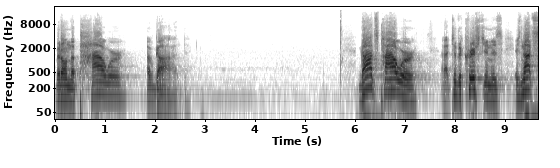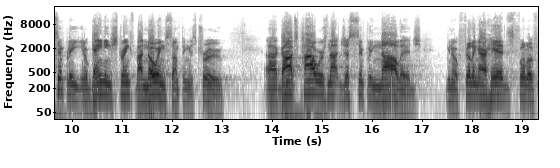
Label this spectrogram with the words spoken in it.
but on the power of God. God's power uh, to the Christian is, is not simply, you know, gaining strength by knowing something is true. Uh, God's power is not just simply knowledge, you know, filling our heads full of,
